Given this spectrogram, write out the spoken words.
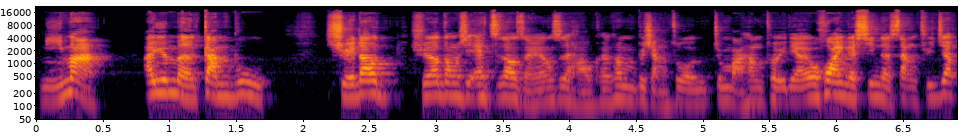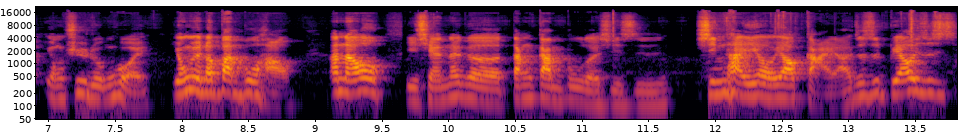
你一骂啊，原本的干部学到学到东西，哎，知道怎样是好，可是他们不想做，就马上退掉，又换一个新的上去，这样永续轮回，永远都办不好。啊，然后以前那个当干部的，其实心态又要改啊，就是不要一直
